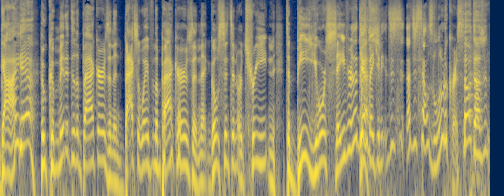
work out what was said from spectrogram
guy, Yeah. who committed to the Packers and then backs away from the Packers and that goes sits in a retreat and to be your savior. That doesn't Yes. make it. it just, that just sounds ludicrous. No, it doesn't.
